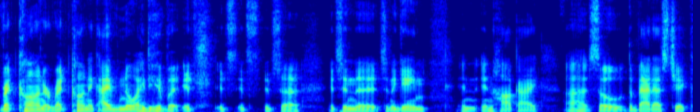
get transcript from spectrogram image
retcon or retconic. I have no idea, but it's it's it's it's uh it's in the it's in the game in in Hawkeye. Uh, so the badass chick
